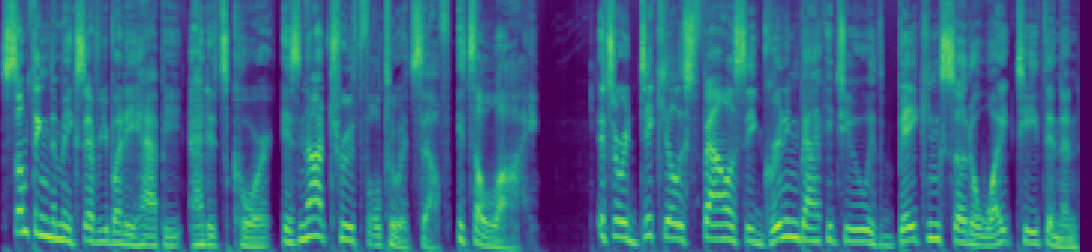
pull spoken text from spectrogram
Something that makes everybody happy at its core is not truthful to itself, it's a lie. It's a ridiculous fallacy grinning back at you with baking soda white teeth and an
